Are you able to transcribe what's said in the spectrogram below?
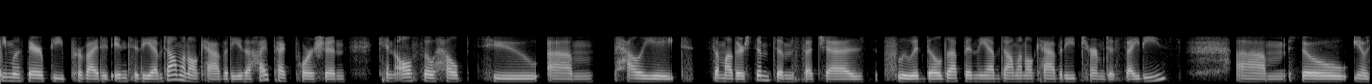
chemotherapy provided into the abdominal cavity, the HIPEC portion, can also help to um, palliate some other symptoms such as fluid buildup in the abdominal cavity, termed ascites. Um, so, you know,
